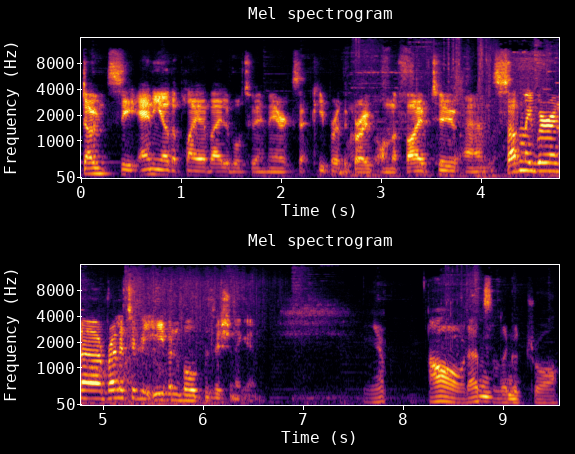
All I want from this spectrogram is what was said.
don't see any other play available to him here except Keeper of the Grove on the 5 2, and suddenly we're in a relatively even board position again. Oh, that's a good draw.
